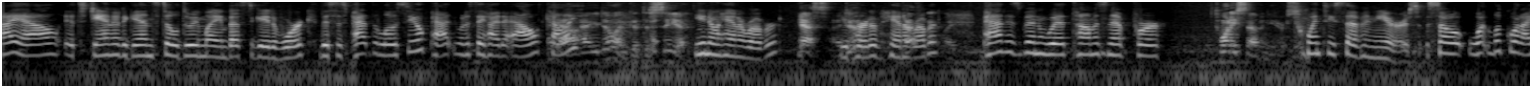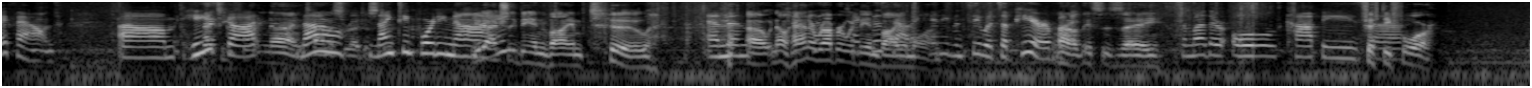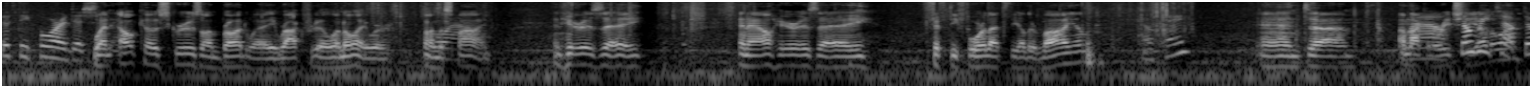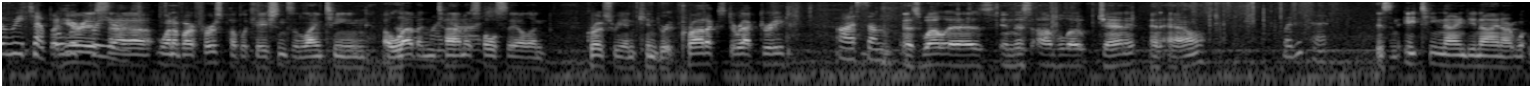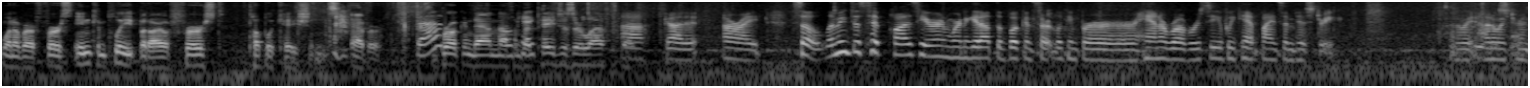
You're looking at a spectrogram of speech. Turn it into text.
Hi, Al. It's Janet again, still doing my investigative work. This is Pat Delosio. Pat, you want to say hi to Al? Hey, Kelly? Al, how you doing? Good to see you. You know Hannah Rubber. Yes, I do. You've do. heard of Hannah Rubber? Definitely. Pat has been with ThomasNet for 27 years. 27 years. So what? Look what I found. Um, he's got 1949, no Thomas Register. 1949. You'd actually be in volume two. and then Oh, no, Hannah Rubber would be in volume out. I can't even see what's up here, but Oh, this is a some other old copies. uh, 54. 54 edition. when Elco screws on Broadway, Rockford, Illinois, were on Wow. the spine. And here is a, and Al, here is a 54. That's the other volume. Okay. And um, I'm not going to reach Don't the reach other up. one. Don't reach up. But we'll here is uh, one of our first publications in 1911, Oh Thomas gosh. Wholesale and Grocery and Kindred Products Directory, awesome. as well as in this envelope, Janet and Al. What is that? Is in 1899, our, one of our first, incomplete, but our first publications ever. That? Broken down, nothing Okay. but pages are left. Ah, got it. All right. So let me just hit pause here and we're going to get out the book and start looking for Hannah Rubber, see if we can't find some history. How do I, how do I turn?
